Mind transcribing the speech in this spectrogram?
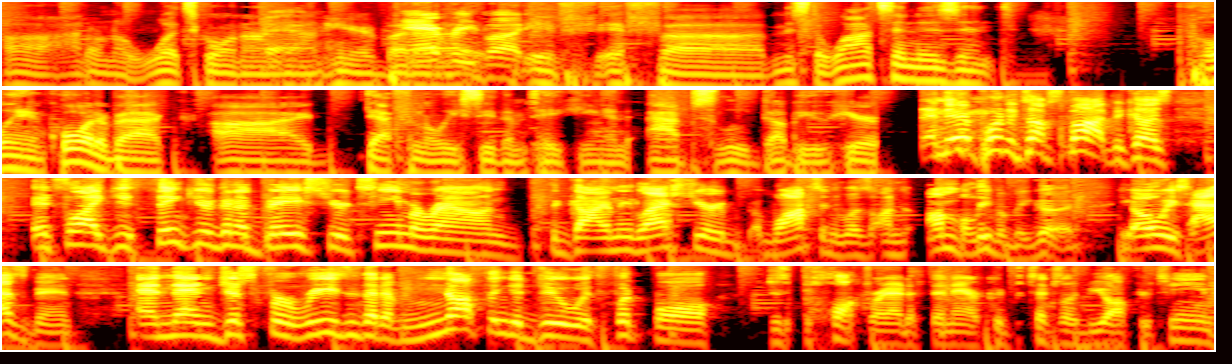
Uh, I don't know what's going on down here, but uh, Everybody. if if uh, Mr. Watson isn't playing quarterback, I definitely see them taking an absolute W here. And they're put in a tough spot because it's like you think you're going to base your team around the guy. I mean, last year Watson was un- unbelievably good. He always has been. And then just for reasons that have nothing to do with football, just plucked right out of thin air, could potentially be off your team.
